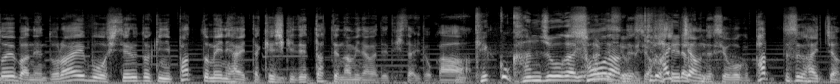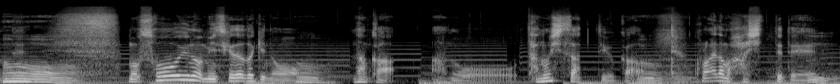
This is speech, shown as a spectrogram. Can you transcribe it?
例えばね、ドライブをしてる時にパッと目に入った景色でだって涙が出てきたりとか、結構感情がそうなんですよ。入っちゃうんですよ僕。パッてすぐ入っちゃうんで。もうそういうのを見つけた時おのー。なんかあのー楽しさっていうか、この間も走ってて、うん。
